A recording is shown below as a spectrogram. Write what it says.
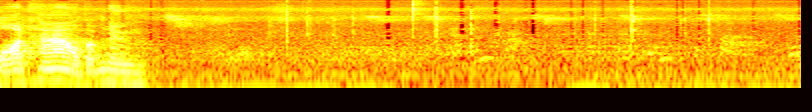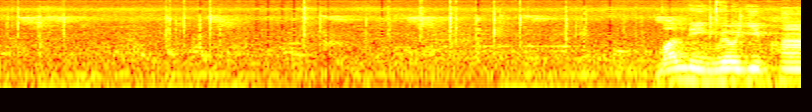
บอสห้าวแป๊บหนึ่งบอสลิงเวลยี่ห้า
